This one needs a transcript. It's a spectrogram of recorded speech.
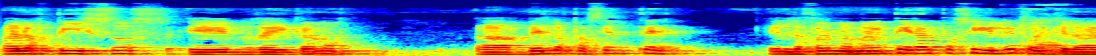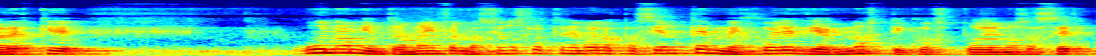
a los pisos. eh, nos dedicamos a ver los pacientes en la forma más integral posible, porque Claro. la verdad es que, una, mientras más información nosotros tenemos de los pacientes, mejores diagnósticos podemos hacer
